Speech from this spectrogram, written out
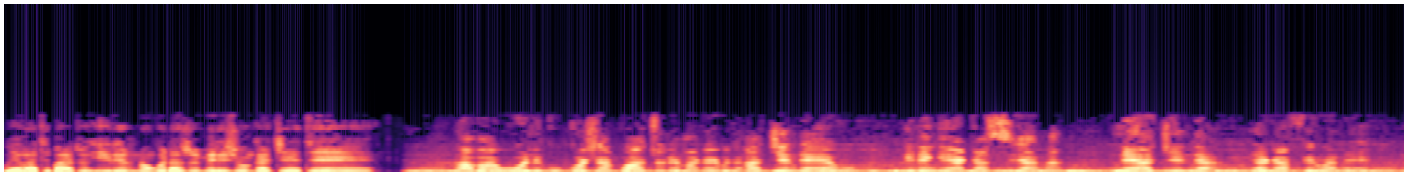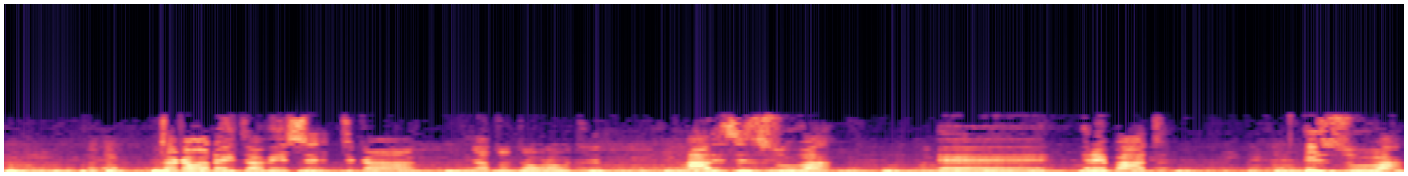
uye vati bato iri rinongoda zvemhirizhonga chete havaoni kukosha kwacho nemhaka yekuti ajenda yavo inenge yakasiyana neajenda yakafirwa ne. Takavadaidza vese tikanyatsotaura kuti harisi zuva e, rebati izuva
